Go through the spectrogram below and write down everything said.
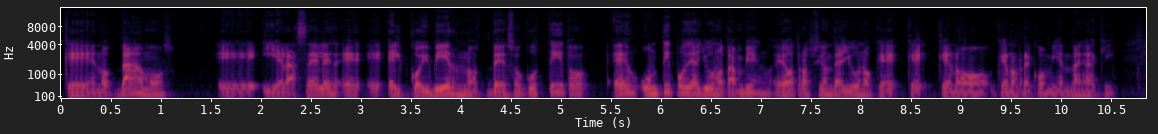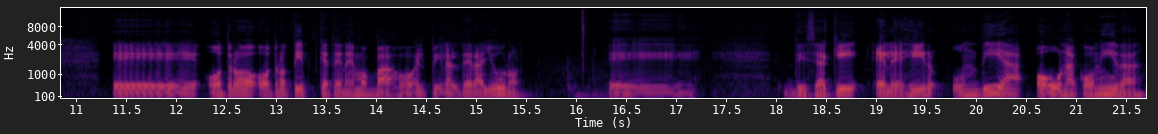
que nos damos eh, y el hacer, eh, eh, el cohibirnos de esos gustitos es un tipo de ayuno también. Es otra opción de ayuno que, que, que, no, que nos recomiendan aquí. otro, otro tip que tenemos bajo el pilar del ayuno dice aquí elegir un día o una comida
